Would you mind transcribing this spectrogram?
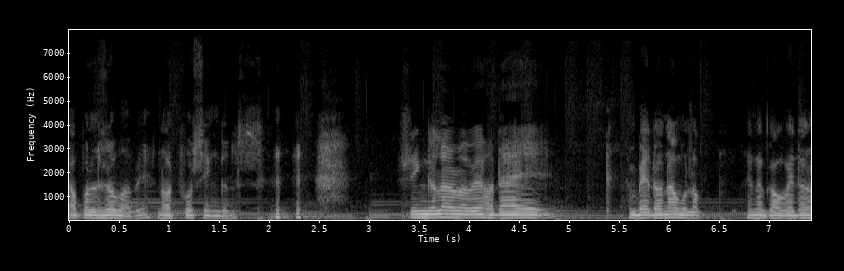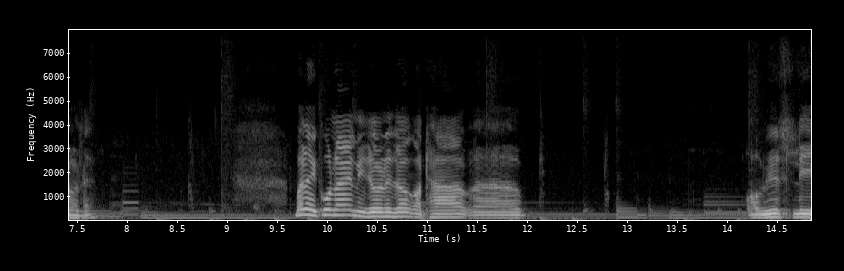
কাপলছৰ বাবে নট ফৰ ছিংগলছ ছিংগলৰ বাবে সদায় বেদনামূলক সেনেকুৱা ৱেডাৰ হ'লে। বাট একো নাই নিজৰ নিজৰ কথা অভিয়াছলি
